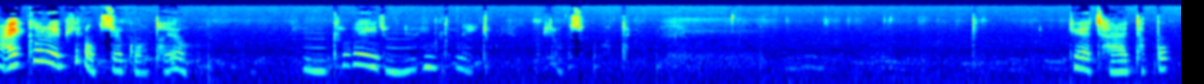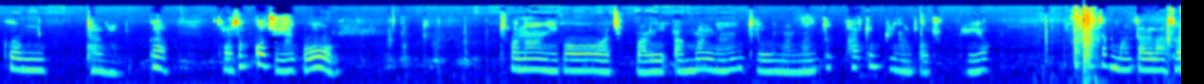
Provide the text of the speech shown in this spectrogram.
아이 클레이 필요 없을 것 같아요. 음, 클레이 종류, 흰 클레이 종류 필요 없을 것 같아요. 이게 잘 닭볶음탕이니까 잘 섞어주시고 저는 이거 아직 말, 안 말른 덜 말른 파 토핑을 넣어줄게요. 살짝만 잘라서.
